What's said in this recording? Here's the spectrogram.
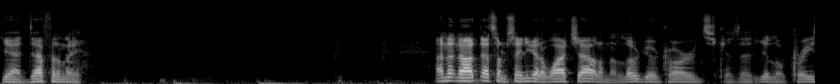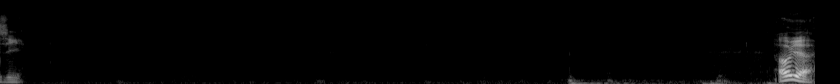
Yeah, definitely. I don't know. That's what I'm saying. You got to watch out on the logo cards because they get a little crazy. Oh yeah.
